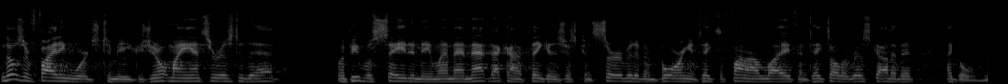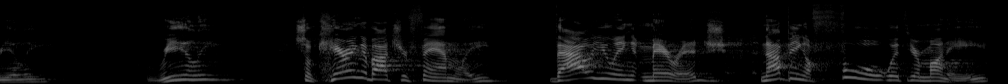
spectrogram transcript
And those are fighting words to me because you know what my answer is to that? When people say to me, well, man, that, that kind of thinking is just conservative and boring and takes the fun out of life and takes all the risk out of it, I go, really? Really? So, caring about your family valuing marriage, not being a fool with your money,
